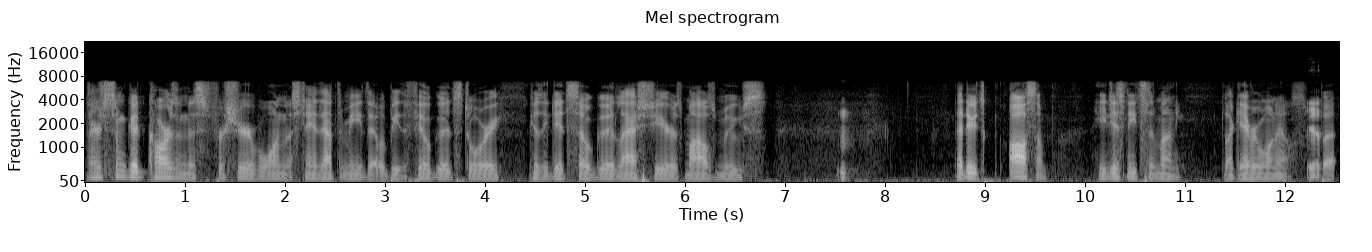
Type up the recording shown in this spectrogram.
there's some good cars in this for sure. But one that stands out to me that would be the feel good story because he did so good last year is Myles Moos. That dude's awesome. He just needs some money, like everyone else. Yeah. But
